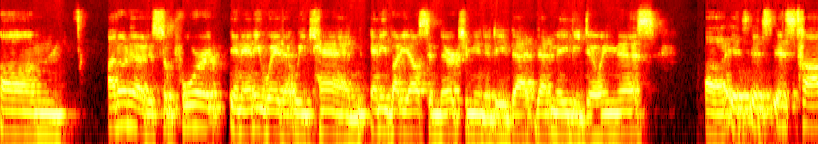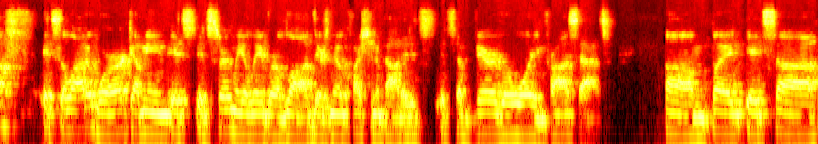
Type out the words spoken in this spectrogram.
Um, I don't know to support in any way that we can anybody else in their community that that may be doing this. Uh, it's, it's, it's tough. It's a lot of work. I mean, it's, it's certainly a labor of love. There's no question about it. It's, it's a very rewarding process. Um, but it's, uh,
